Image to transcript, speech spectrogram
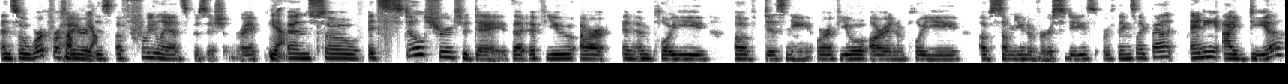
and so work for hire yeah. is a freelance position, right? Yeah. And so it's still true today that if you are an employee of Disney or if you are an employee of some universities or things like that. Any idea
